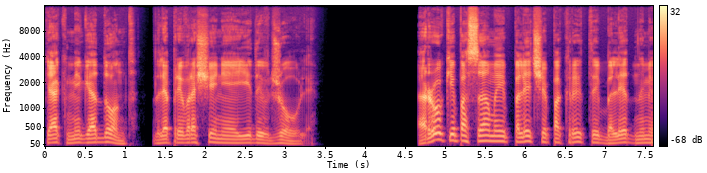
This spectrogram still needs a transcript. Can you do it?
как мегадонт для превращения еды в джоули. Руки по самые плечи покрыты бледными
